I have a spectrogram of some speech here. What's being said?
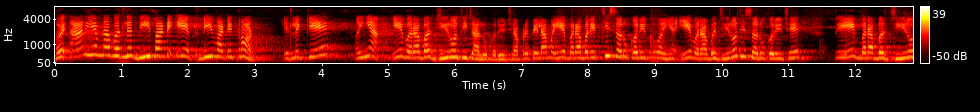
હવે આ નિયમના બદલે બી માટે એક ડી માટે ત્રણ. એટલે કે અહીંયા એ બરાબર જીરોથી ચાલુ કર્યું છે. આપણે પહેલાંમાં એ બરાબર એકથી શરૂ કર્યું હતું, અહીંયા એ બરાબર જીરોથી શરૂ કર્યું છે. તો એ બરાબર જીરો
